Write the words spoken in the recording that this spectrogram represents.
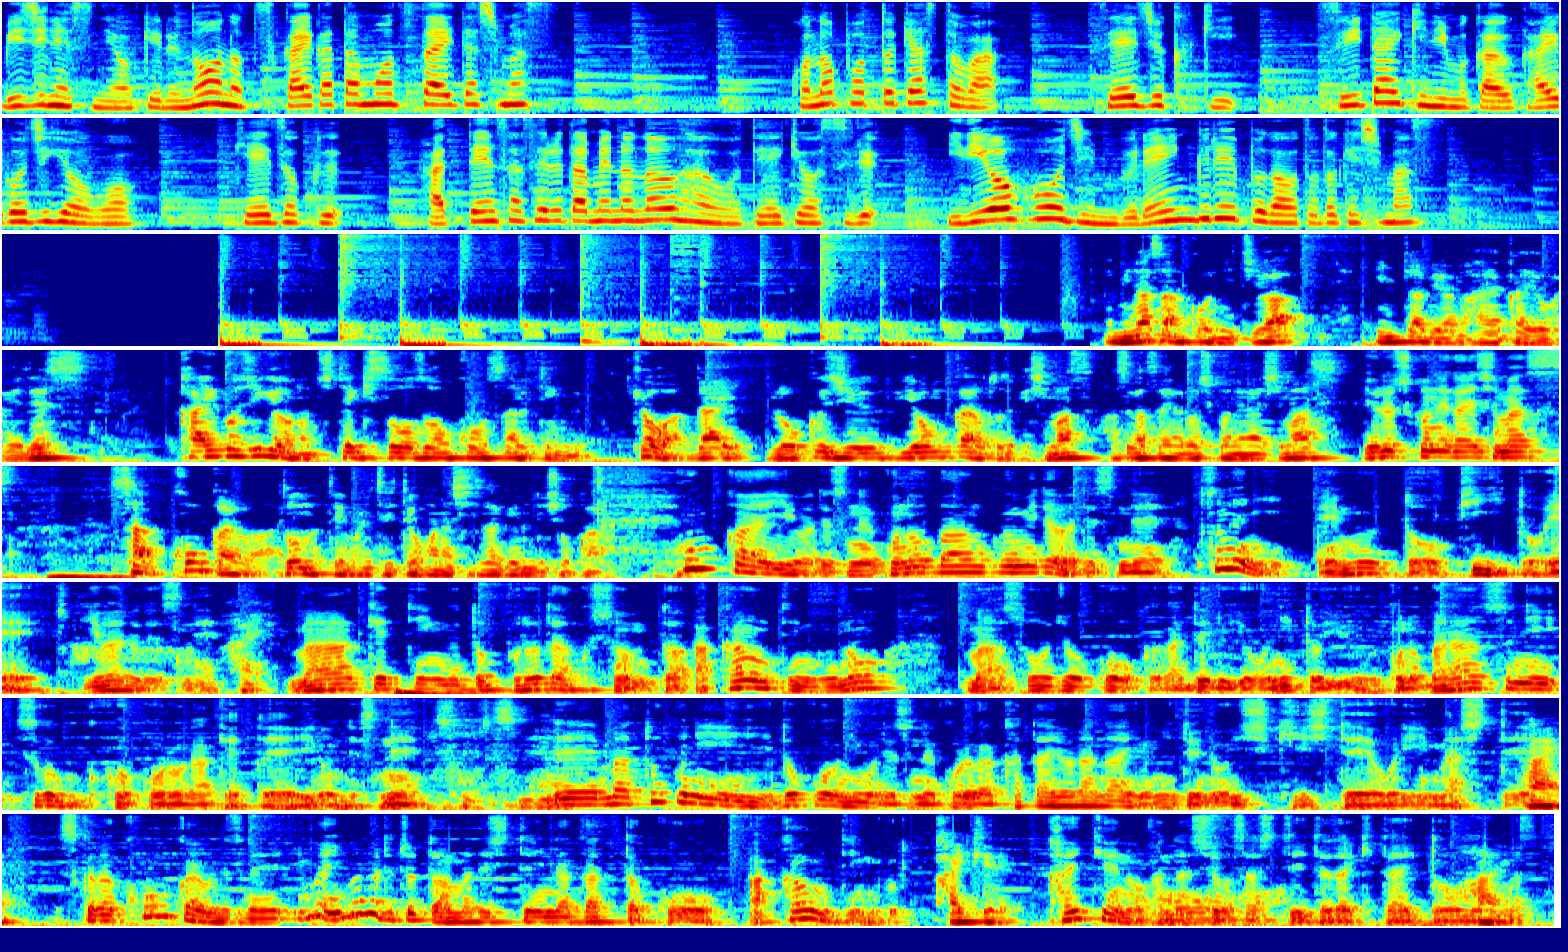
ビジネスにおける脳の使い方もお伝えいたします。このポッドキャストは、成熟期、衰退期に向かう介護事業を継続、発展させるためのノウハウを提供する医療法人ブレイングループがお届けします。皆さんこんにちは。インタビュアーの早川洋平です。介護事業の知的創造コンサルティング。今日は第64回お届けします。長谷川さんよろしくお願いします。よろしくお願いします。さあ、今回はどんなテーマについてお話しいただけるんでしょうか？今回はですね、この番組ではですね、常に M と P と A、いわゆるですね、はい、マーケティングとプロダクションとアカウンティングのまあ、相乗効果が出るようにという、このバランスにすごく心がけているんですね。そうですね。で、まあ、特にどこにもですね、これが偏らないようにというのを意識しておりまして、はい、ですから今回はですね、今、今までちょっとあまりしていなかった、こう、アカウンティング。会計。会計の話をさせていただきたいと思います。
